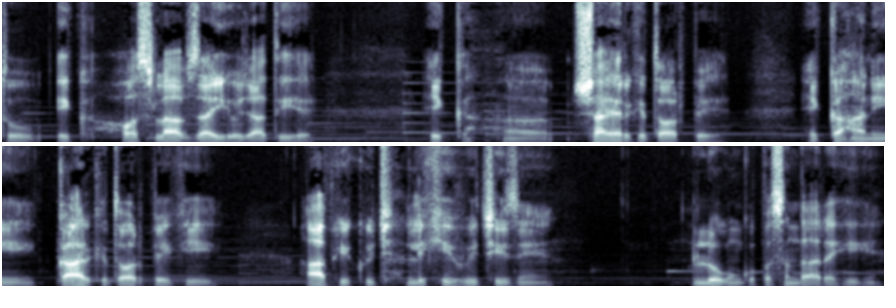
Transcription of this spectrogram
तो एक हौसला अफजाई हो जाती है। एक शायर के तौर पे, एक कहानी कार के तौर पे कि आपकी कुछ लिखी हुई चीज़ें लोगों को पसंद आ रही हैं।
